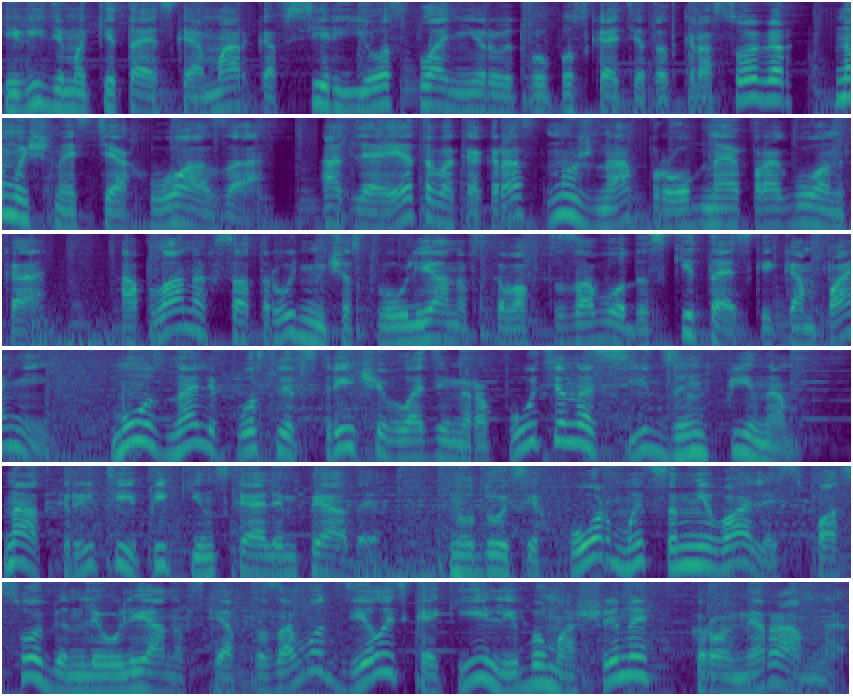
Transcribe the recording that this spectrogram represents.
И, видимо, китайская марка всерьез планирует выпускать этот кроссовер на мощностях УАЗа. А для этого как раз нужна пробная прогонка. О планах сотрудничества Ульяновского автозавода с китайской компанией мы узнали после встречи Владимира Путина с Си Цзиньпином на открытии Пекинской Олимпиады. Но до сих пор мы сомневались, способен ли Ульяновский автозавод делать какие-либо машины, кроме рамных.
